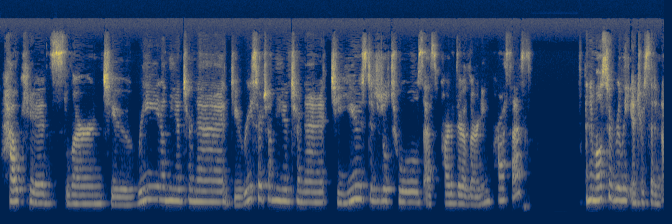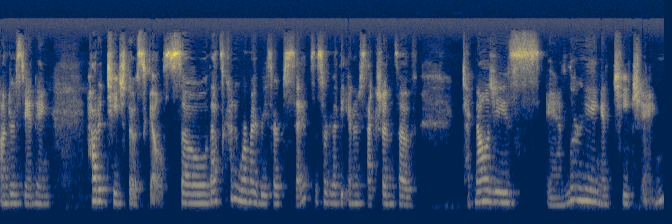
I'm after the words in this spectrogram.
how kids learn to read on the internet, do research on the internet, to use digital tools as part of their learning process. And I'm also really interested in understanding how to teach those skills. So that's kind of where my research sits, sort of at the intersections of technologies and learning and teaching.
